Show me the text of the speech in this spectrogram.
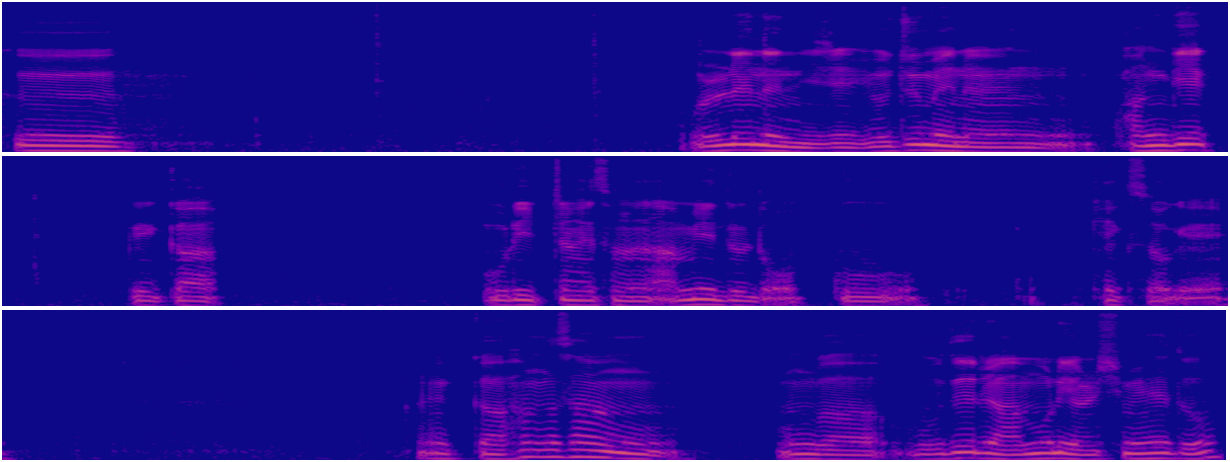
그 원래는 이제 요즘에는 관객 그러니까 우리 입장에서는 아미들도 없고 객석에. 그러니까 항상 뭔가 무대를 아무리 열심히 해도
